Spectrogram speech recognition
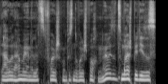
Da, aber da haben wir ja in der letzten Folge schon ein bisschen drüber gesprochen. Ne? Also zum Beispiel dieses,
